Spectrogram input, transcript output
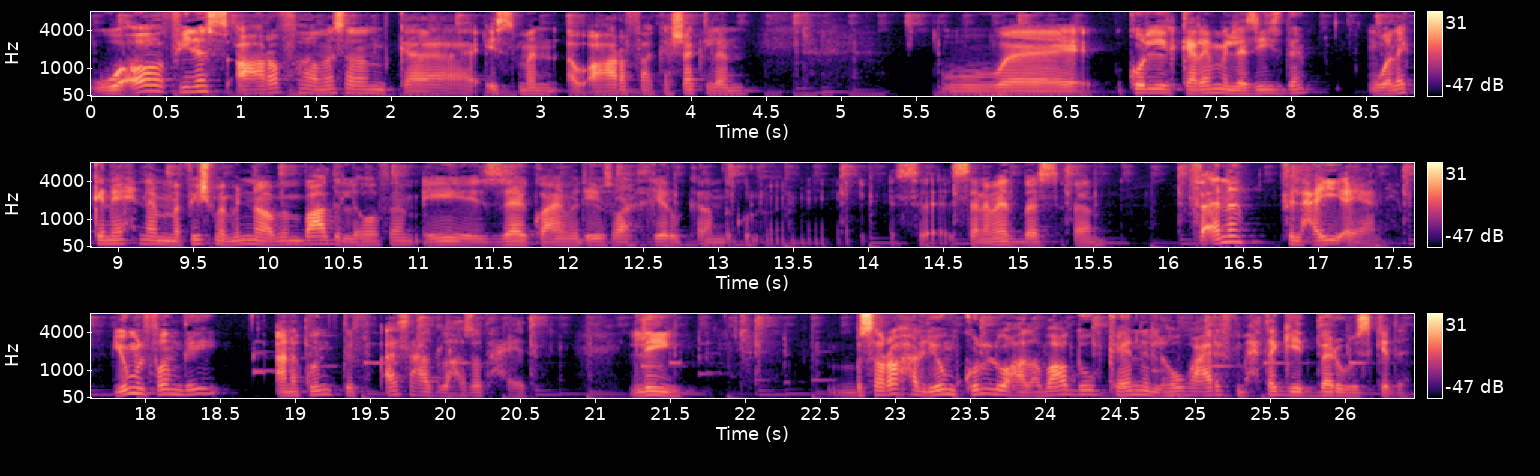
وآه في ناس أعرفها مثلا كاسما أو أعرفها كشكلا. وكل الكلام اللذيذ ده ولكن إحنا مفيش ما بيننا وبين بعض اللي هو فاهم إيه ازيك وعامل إيه وصباح الخير والكلام ده كله يعني. سلامات بس فاهم؟ فأنا في الحقيقة يعني يوم الفان دي أنا كنت في أسعد لحظات حياتي. ليه؟ بصراحة اليوم كله على بعضه كان اللي هو عارف محتاج يتبروز كده.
